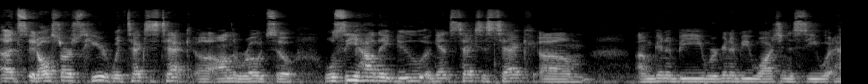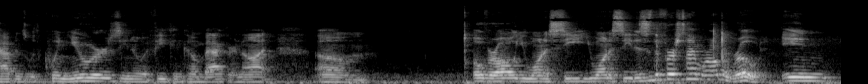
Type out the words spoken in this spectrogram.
it all starts here with Texas Tech uh, on the road. So we'll see how they do against Texas Tech. Um, I'm gonna be we're gonna be watching to see what happens with Quinn Ewers. You know if he can come back or not. Um, overall, you want to see you want to see. This is the first time we're on the road in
